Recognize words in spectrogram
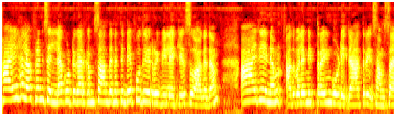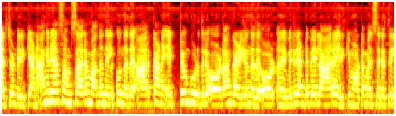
ഹായ് ഹലോ ഫ്രണ്ട്സ് എല്ലാ കൂട്ടുകാർക്കും സാന്ത്വനത്തിന്റെ പുതിയൊരു റിവ്യൂയിലേക്ക് സ്വാഗതം. ആര്യനും അതുപോലെ മിത്രയും കൂടി രാത്രി സംസാരിച്ചുകൊണ്ടിരിക്കുകയാണ്. അങ്ങനെ ആ സംസാരം വന്ന് നിൽക്കുന്നത് ആർക്കാണ് ഏറ്റവും കൂടുതൽ ഓടാൻ കഴിയുന്നത്? ഇവർ രണ്ടുപേരിൽ ആരായിരിക്കും ഓട്ട മത്സരത്തിൽ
